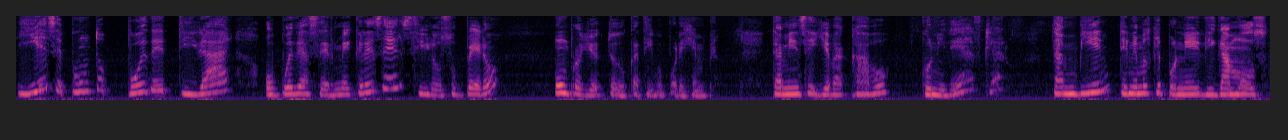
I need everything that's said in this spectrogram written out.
y ese punto puede tirar o puede hacerme crecer si lo supero un proyecto educativo, por ejemplo. También se lleva a cabo con ideas, claro. También tenemos que poner, digamos,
